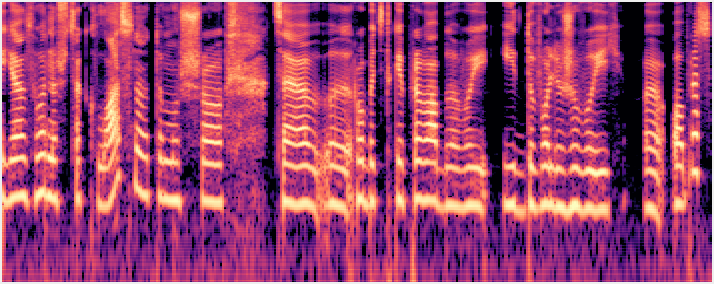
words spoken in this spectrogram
я згодна, що це класно, тому що це е, робить такий привабливий і доволі живий образ,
